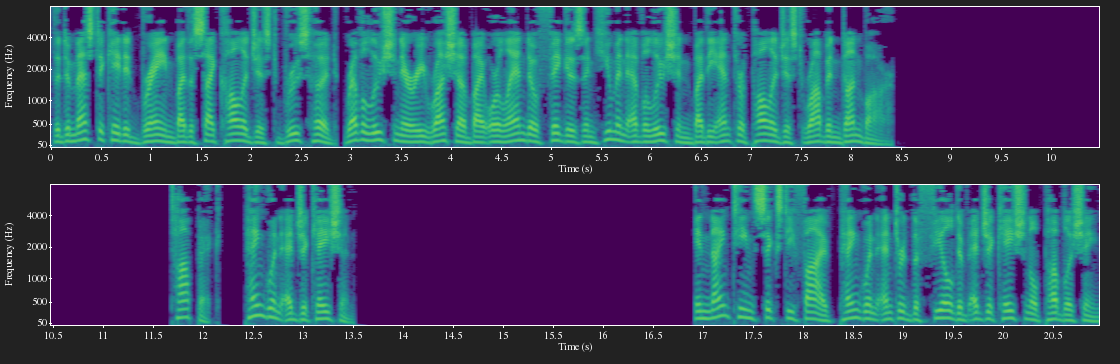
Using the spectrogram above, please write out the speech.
The Domesticated Brain by the psychologist Bruce Hood, Revolutionary Russia by Orlando Figes and Human Evolution by the anthropologist Robin Dunbar. Penguin education In 1965 Penguin entered the field of educational publishing,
